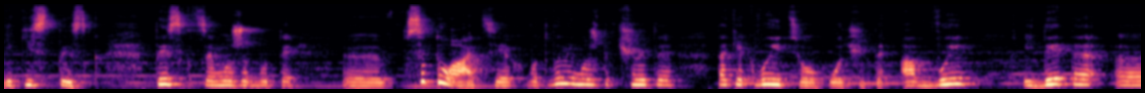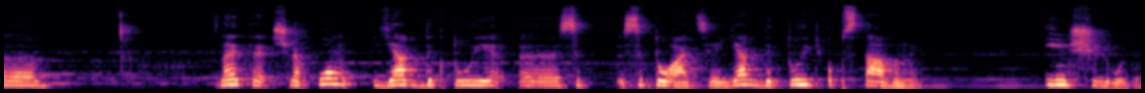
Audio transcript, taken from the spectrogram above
якийсь тиск. Тиск це може бути в ситуаціях. От ви не можете вчинити так, як ви цього хочете, а ви йдете. Знаєте, шляхом, як диктує е, ситуація, як диктують обставини інші люди.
